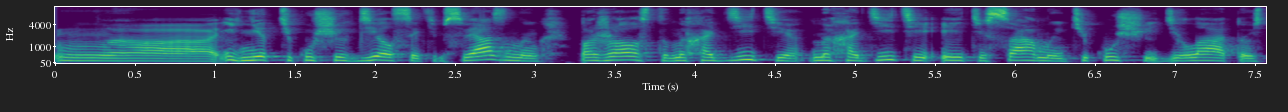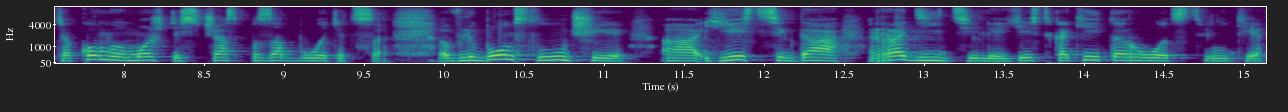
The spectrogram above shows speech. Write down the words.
а, и нет текущих дел с этим связанных, пожалуйста, находите, находите эти самые текущие дела, то есть о ком вы можете сейчас позаботиться. В любом случае а, есть всегда родители, есть какие-то родственники,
